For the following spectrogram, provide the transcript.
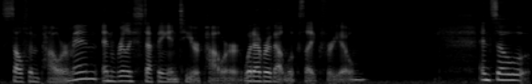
self empowerment and really stepping into your power, whatever that looks like for you. And so,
